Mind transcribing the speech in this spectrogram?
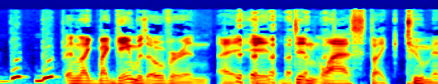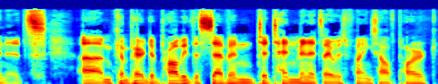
whoop whoop and like my game was over and I, it didn't last like two minutes um, compared to probably the seven to ten minutes I was playing South Park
